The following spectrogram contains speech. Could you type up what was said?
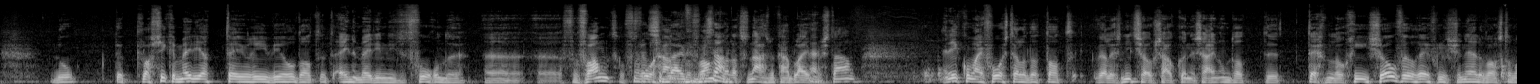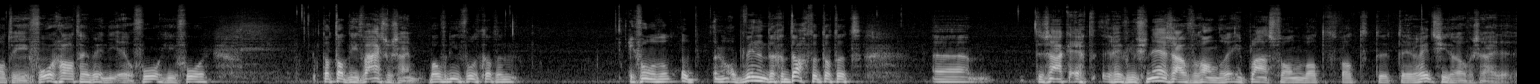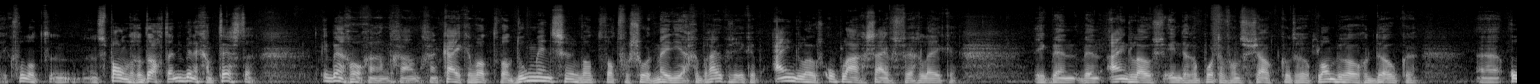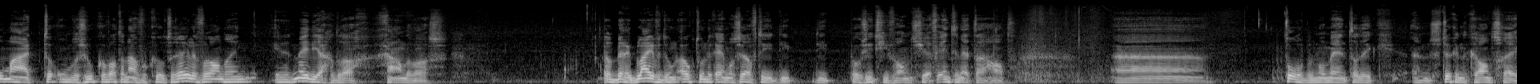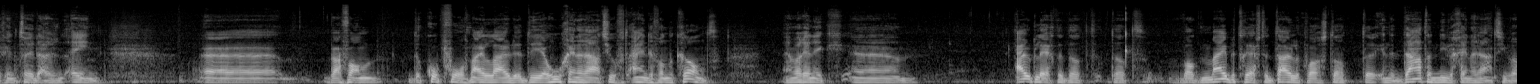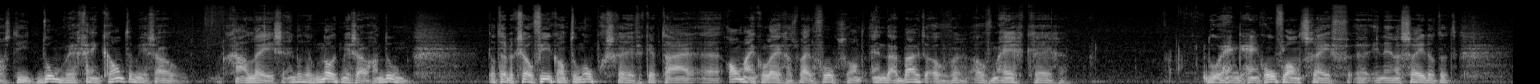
bedoel, de klassieke mediatheorie wil dat het ene medium niet het volgende eh, eh, vervangt, of het dat voorgaande vervangt, bestaan. maar dat ze naast elkaar blijven Ja. bestaan. En ik kon mij voorstellen dat dat wel eens niet zo zou kunnen zijn, omdat de technologie zoveel revolutionairder was dan wat we hiervoor gehad hebben, in die eeuw voor, hiervoor, dat dat niet waar zou zijn. Bovendien vond ik dat een, ik vond het een, op, een opwindende gedachte dat het ehm, de zaken echt revolutionair zou veranderen in plaats van wat, wat de theoretici erover zeiden. Ik vond dat een, een spannende gedachte en die ben ik gaan testen. Ik ben gewoon gaan, gaan, gaan kijken wat, wat doen mensen, wat, wat voor soort media gebruiken ze. Ik heb eindeloos oplagecijfers vergeleken. Ik ben, ben eindeloos in de rapporten van het Sociaal Cultureel Planbureau gedoken. eh, om maar te onderzoeken wat er nou voor culturele verandering in het mediagedrag gaande was. Dat ben ik blijven doen, ook toen ik eenmaal zelf die, die, die positie van chef internet daar had. Eh, tot op het moment dat ik een stuk in de krant schreef in 2001. Eh, waarvan de kop volgens mij luidde de Yahoo-generatie of het einde van de krant. En waarin ik eh, uitlegde dat, dat wat mij betreft het duidelijk was dat er inderdaad een nieuwe generatie was die domweg geen kranten meer zou gaan lezen en dat ook nooit meer zou gaan doen. Dat heb ik zo vierkant toen opgeschreven. Ik heb daar eh, al mijn collega's bij de Volkskrant en daarbuiten over, over me heen gekregen. Door Henk, Henk Hofland schreef eh, in NRC dat het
